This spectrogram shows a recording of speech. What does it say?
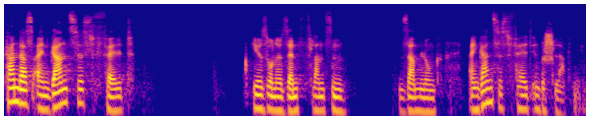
kann das ein ganzes Feld, hier so eine Senfpflanzensammlung, ein ganzes Feld in Beschlag nehmen.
